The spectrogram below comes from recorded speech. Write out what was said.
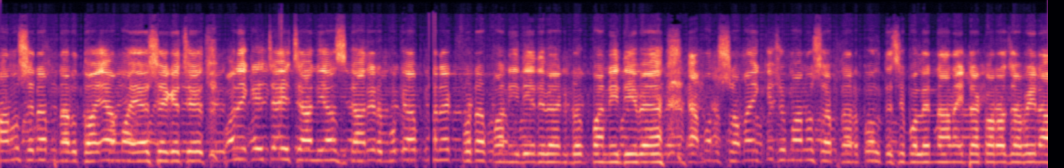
মানুষের আপনার দয়া ময় এসে গেছে। অনেকে চাইছে আলী গানের মুখে আপনার এক ফোঁটা পানি দিয়ে দেবে, এক ডোক পানি দিবে। এমন সময় কিছু মানুষ আপনার বলতেছে, বলে, না না, এটা করা যাবে না।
